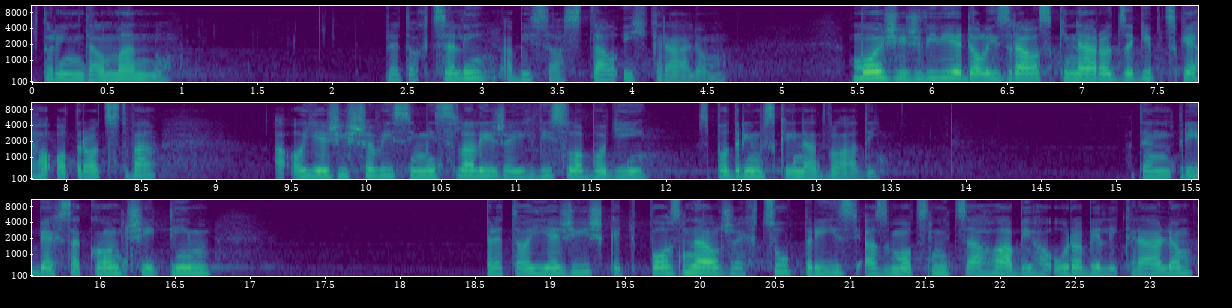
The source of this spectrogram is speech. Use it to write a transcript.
ktorý im dal mannu. Preto chceli, aby sa stal ich kráľom. Mojžiš vyviedol izraelský národ z egyptského otroctva a o Ježišovi si mysleli, že ich vyslobodí z podrímskej nadvlády. A ten príbeh sa končí tým, preto Ježiš, keď poznal, že chcú prísť a zmocniť sa ho, aby ho urobili kráľom,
